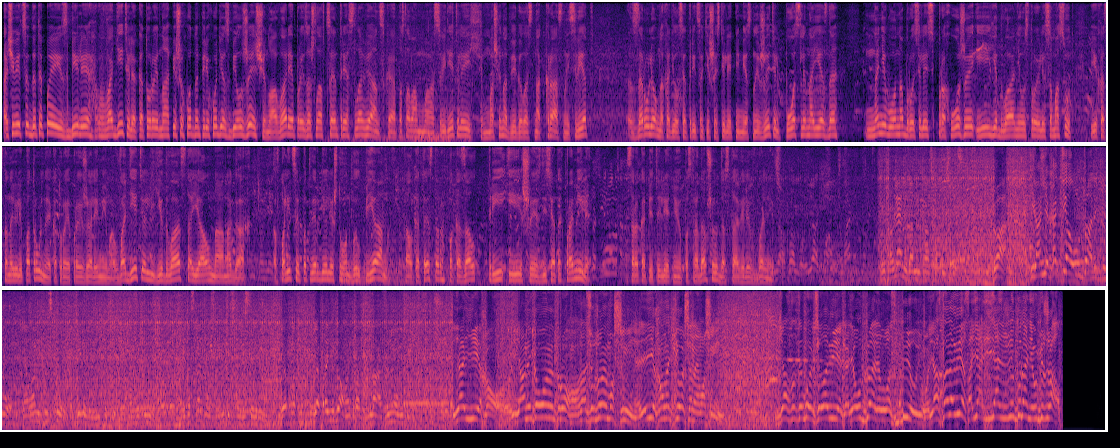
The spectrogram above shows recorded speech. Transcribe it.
Очевидцы ДТП избили водителя, который на пешеходном переходе сбил женщину. Авария произошла в центре Славянска. По словам э, свидетелей, машина двигалась на красный свет. За рулем находился 36-летний местный житель. После наезда на него набросились прохожие и едва не устроили самосуд. Их остановили патрульные, которые проезжали мимо. Водитель едва стоял на ногах. В полиции подтвердили, что он был пьян. Алкотестер показал 3,6 промилле. 45-летнюю пострадавшую доставили в больницу. Вы управляли данным транспортным средством? Да, я не хотел ударить его. Я вам не спорю, хотели вы или не хотели. Это уже другое. Предоставьте ваше водительское удостоверение. Я просто я проезжал, он раз на зеленый свет. Я ехал, я никого не трогал, на чужой машине. Тещиной машине. Я за собой человека, я ударил его, сбил его. Я остановился, я, я никуда не убежал.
